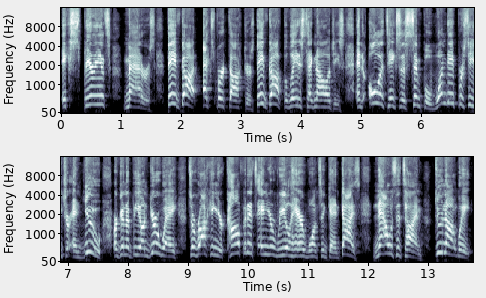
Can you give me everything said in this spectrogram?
experience matters. They've got expert doctors, they've got the latest technologies, and all it takes is a simple one day procedure, and you are gonna be on your way to rocking your confidence and your real hair once again. Guys, now is the time. Do not wait.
